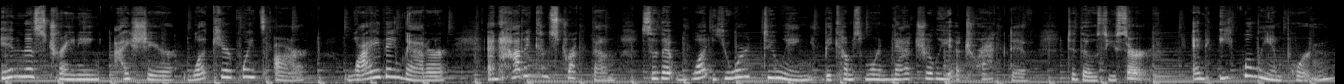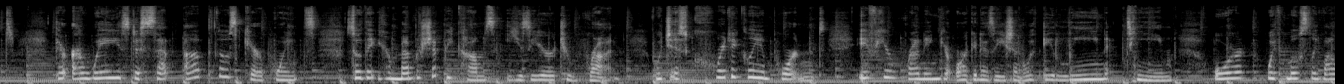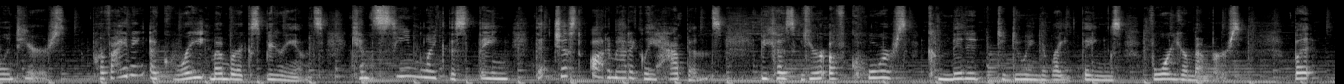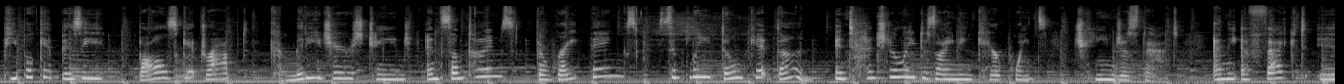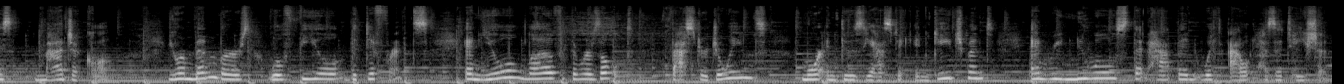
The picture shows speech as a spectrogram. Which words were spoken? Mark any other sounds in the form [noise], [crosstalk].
In this training, I share what Care Points are, why they matter, and how to construct them so that what you're doing becomes more naturally attractive to those you serve. And equally important, there are ways to set up those care points so that your membership becomes easier to run, which is critically important if you're running your organization with a lean team or with mostly volunteers. Providing a great member experience can seem like this thing that just automatically happens because you're, of course, committed to doing the right things for your members. But people get busy, balls get dropped, committee chairs change, and sometimes the right things simply don't get done. Intentionally designing care points changes that, and the effect is magical. Your members will feel the difference, and you'll love the result faster joins, more enthusiastic engagement, and renewals that happen without hesitation.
